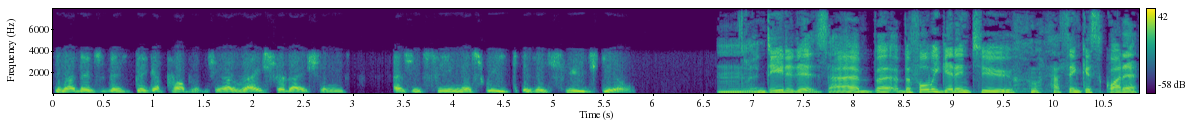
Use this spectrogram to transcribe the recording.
You know, there's there's bigger problems. You know, race relations, as we've seen this week, is a huge deal. Mm, indeed, it is. Uh, but before we get into what I think is quite a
